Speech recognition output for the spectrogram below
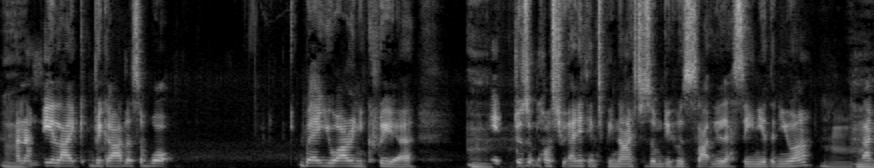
and I mm. feel like regardless of what where you are in your career. Mm. It doesn't cost you anything to be nice to somebody who's slightly less senior than you are. Mm. Like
